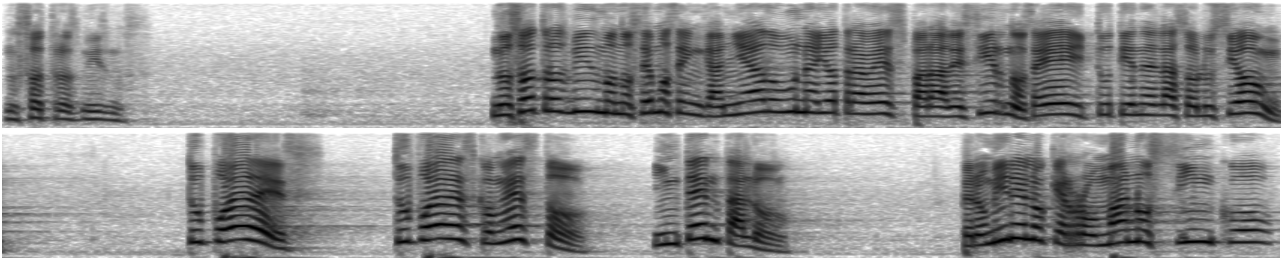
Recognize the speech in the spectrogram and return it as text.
Nosotros mismos. Nosotros mismos nos hemos engañado una y otra vez para decirnos, hey, tú tienes la solución. Tú puedes, tú puedes con esto, inténtalo. Pero miren lo que Romanos 5,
